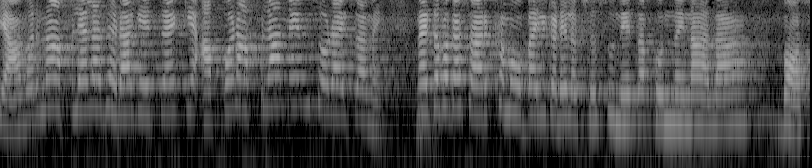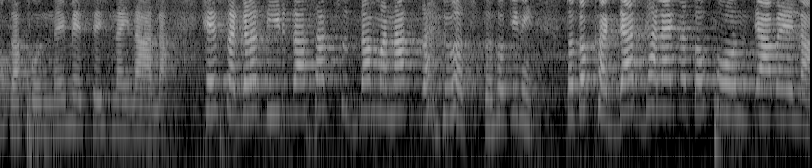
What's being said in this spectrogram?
त्यावरनं आपल्याला धडा घ्यायचा आहे की आपण आपला नेम सोडायचा नाही. नाही तर बघा सारखा मोबाईलकडे लक्ष सुनेचा फोन नाही ना आला बॉसचा फोन नाही मेसेज नाही ना आला. हे सगळं दीड तासात सुद्धा मनात चालू असतं हो की नाही? तर तो खड्ड्यात घालायचा तो फोन त्यावेळेला.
